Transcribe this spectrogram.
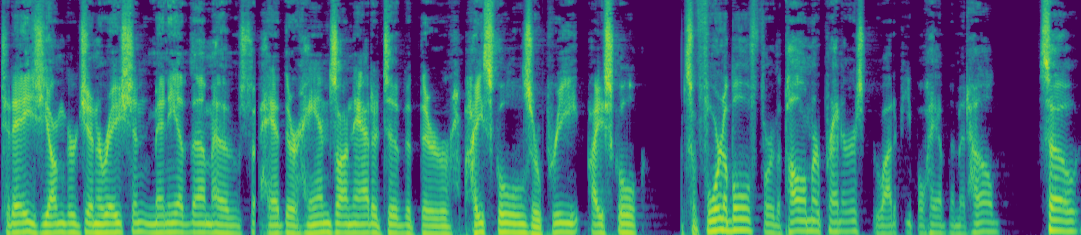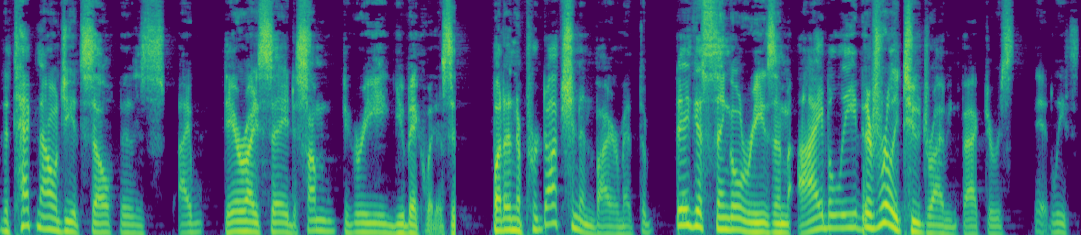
Today's younger generation, many of them have had their hands on additive at their high schools or pre high school. It's affordable for the polymer printers. A lot of people have them at home. So the technology itself is, I dare I say, to some degree ubiquitous. But in a production environment, the biggest single reason I believe there's really two driving factors, at least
